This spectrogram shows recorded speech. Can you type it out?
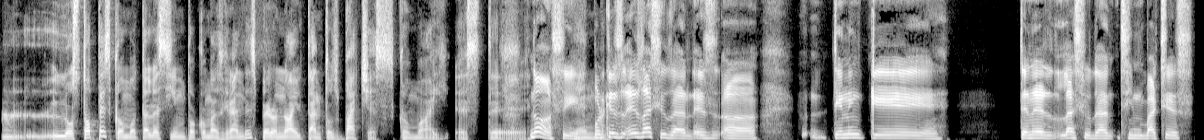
los topes como tal vez sí un poco más grandes, pero no hay tantos baches como hay este. No, sí, porque es, la ciudad, es uh, tienen que tener la ciudad sin baches.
